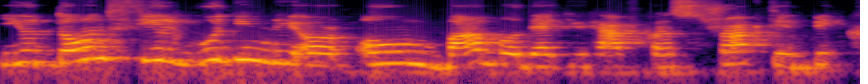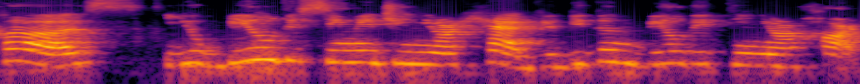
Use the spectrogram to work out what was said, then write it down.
You don't feel good in your own bubble that you have constructed because you build this image in your head. You didn't build it in your heart.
